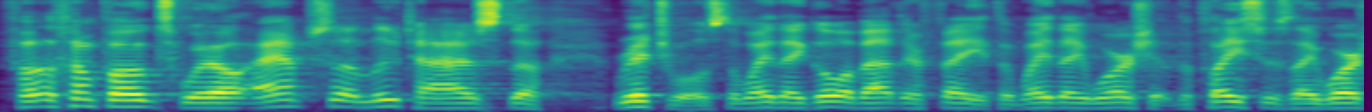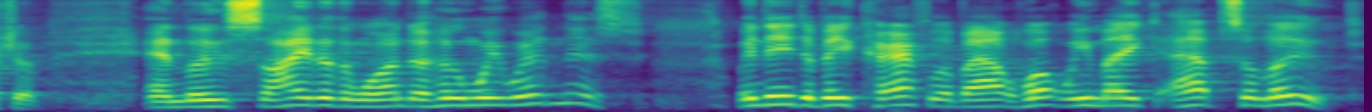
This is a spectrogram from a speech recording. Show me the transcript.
Some folks will absolutize the rituals, the way they go about their faith, the way they worship, the places they worship, and lose sight of the one to whom we witness. We need to be careful about what we make absolute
